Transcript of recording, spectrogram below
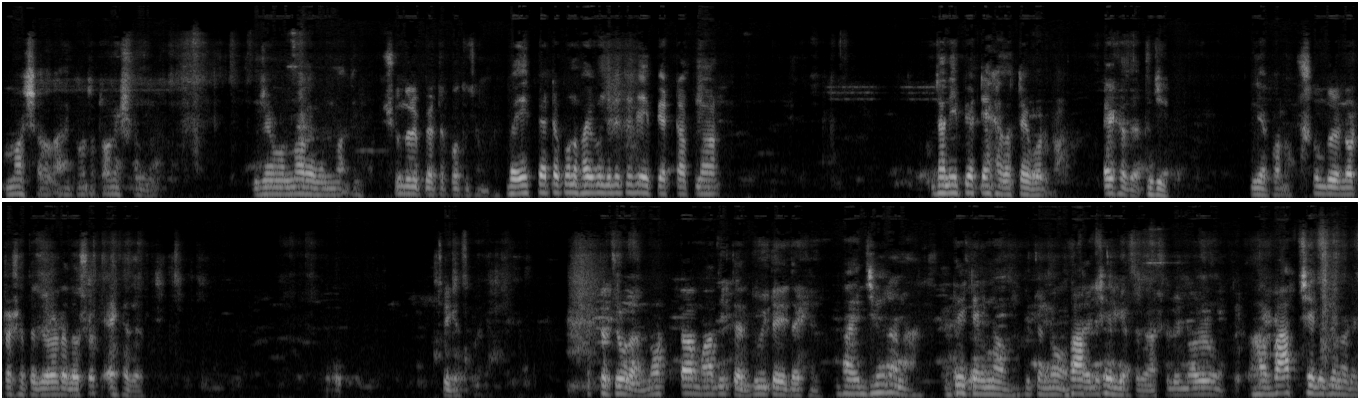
এই কবুতরটা অনেক সুন্দর। যেমন নর এবং মাদি। সুন্দরী পেয়ারটা কত চান? ভাই? এই পেয়ারটা কোনো ভাই নিতে চাই, এই পেয়ারটা আপনার জানি এই পেয়ারটা এক হাজার টাকা পড়বে। এক হাজার? জি। লিয়া পালো। সুন্দর নোটটার সাথে জোড়াটা দর্শক এক হাজার। ঠিক আছে। একটা জোড়া নটটা মাদিটা দুইটাই দেখেন। ভাই জিরো না দুইটাই নন দুটো ন বাপ তাইলে ছেলে। ঠিক আছে আসলে নরের মতো। হ্যাঁ, বাপ ছেলে কোনো রে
